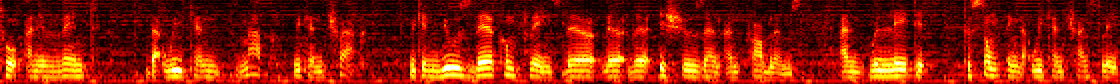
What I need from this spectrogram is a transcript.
to an event that we can map, we can track. We can use their complaints, their, their, their issues and, and problems and relate it to something that we can translate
